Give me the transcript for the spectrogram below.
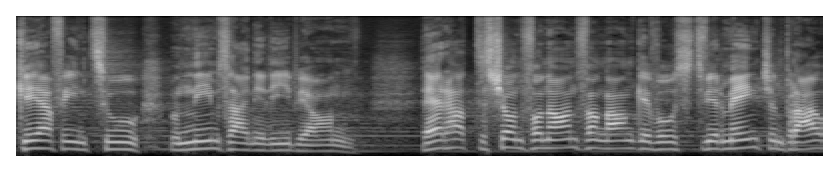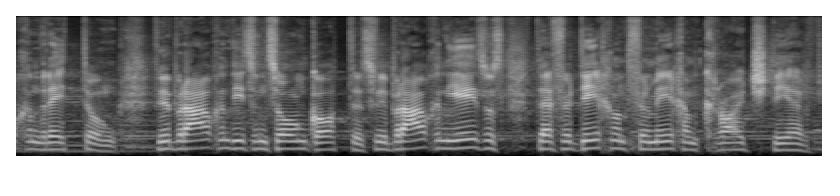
Geh auf ihn zu und nimm seine Liebe an. Er hat es schon von Anfang an gewusst. Wir Menschen brauchen Rettung. Wir brauchen diesen Sohn Gottes. Wir brauchen Jesus, der für dich und für mich am Kreuz stirbt.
